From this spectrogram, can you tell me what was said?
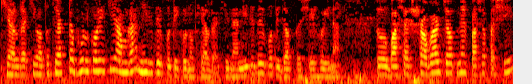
খেয়াল রাখি। অথচ একটা ভুল করে কি আমরা নিজেদের প্রতি কোনো খেয়াল রাখি না, নিজেদের প্রতি যত্নশীল হই না। তো বাসার সবার যত্নের পাশাপাশি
